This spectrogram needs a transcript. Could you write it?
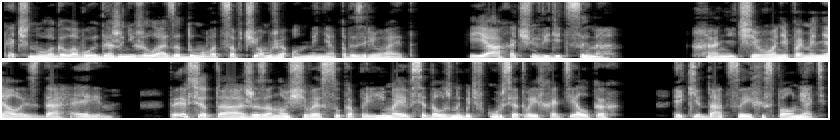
Качнула головой, даже не желая задумываться, в чем же он меня подозревает. «Я хочу видеть сына». «А ничего не поменялось, да, Эрин? Ты все та же заносчивая сука Прима, и все должны быть в курсе о твоих хотелках и кидаться их исполнять».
